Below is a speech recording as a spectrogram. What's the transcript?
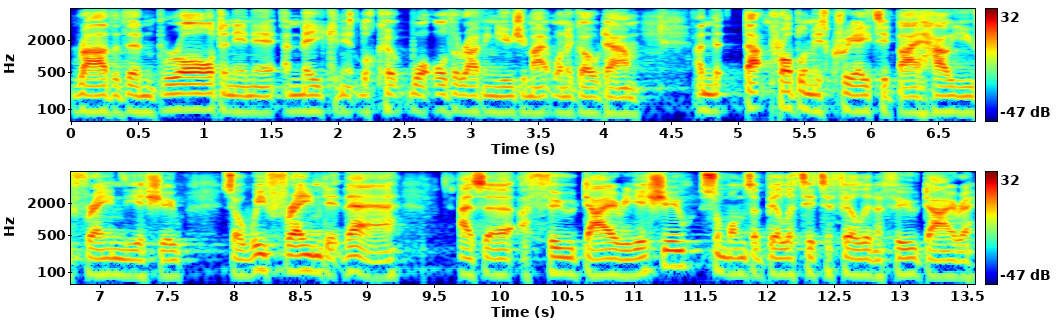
rather than broadening it and making it look at what other avenues you might want to go down. And th- that problem is created by how you frame the issue. So we framed it there as a, a food diary issue, someone's ability to fill in a food diary.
